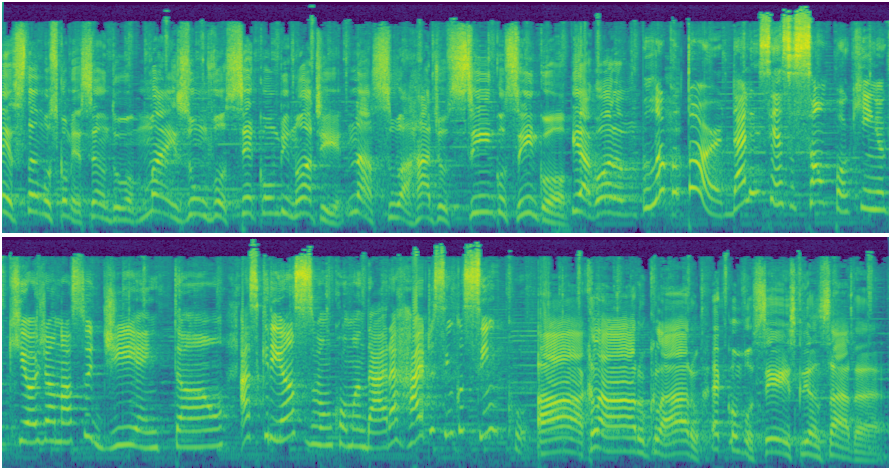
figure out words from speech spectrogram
Estamos começando mais um Você com Binotti na sua Rádio 55. E agora, Locutor, dá licença só um pouquinho que hoje é o nosso dia, então as crianças vão comandar a Rádio 55. ah, claro, claro, é com vocês, criançada.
